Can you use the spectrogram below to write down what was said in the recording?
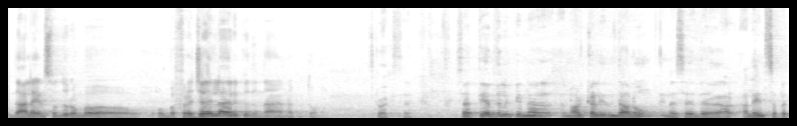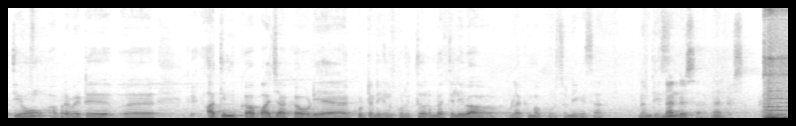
இந்த அலையன்ஸ் வந்து ரொம்ப ரொம்ப ஃப்ரெஜைலாக இருக்குதுன்னு தான் எனக்கு தோணும். ஓகே சார். சார் தேர்தலுக்கு இன்னும் நாட்கள் இருந்தாலும் இந்த இந்த அலையன்ஸை பற்றியும் அப்புறமேட்டு அதிமுக பாஜகவுடைய கூட்டணிகள் குறித்தும் ரொம்ப தெளிவாக விளக்கமாக சொன்னீங்க சார். நன்றி நன்றி சார். நன்றி சார்.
